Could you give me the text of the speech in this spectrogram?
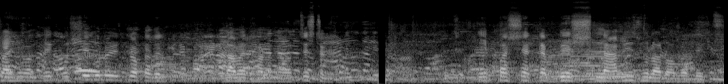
শাহিওয়াল দেখব সেগুলো একটু আপনাদের দামে ধারণা দেওয়ার চেষ্টা করব। এর পাশে একটা বেশ নাভি ঝুলানো আমরা দেখছি।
